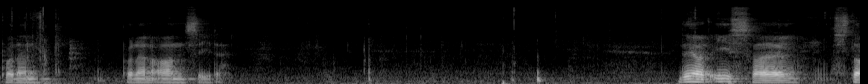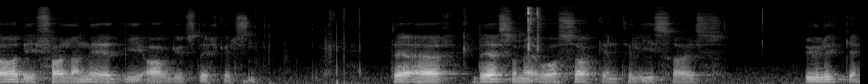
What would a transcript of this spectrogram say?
på den, på den annen side. Det at Israel stadig faller ned i avgudsdyrkelsen. Det er det som er årsaken til Israels ulykke,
